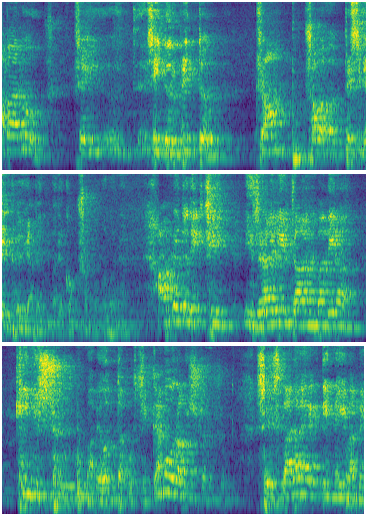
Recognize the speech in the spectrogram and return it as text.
আবারও সেই সেই দুর্বৃত্ত ট্রাম্প সব প্রেসিডেন্ট হয়ে যাবেন এরকম সম্ভাবনা। আমরা তো দেখছি ইসরায়েলি জানবাদীরা কি নিষ্ঠুরভাবে হত্যা করছে। কেন ওরা সে তারা একদিন এইভাবে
